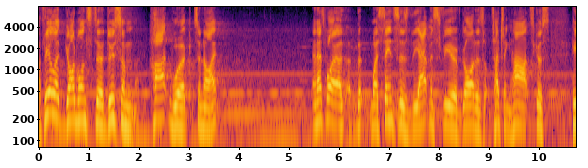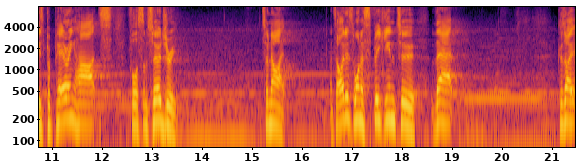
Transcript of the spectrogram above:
I feel that God wants to do some heart work tonight. And that's why uh, I, my sense is the atmosphere of God is touching hearts because He's preparing hearts for some surgery tonight. And so I just want to speak into that because I,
